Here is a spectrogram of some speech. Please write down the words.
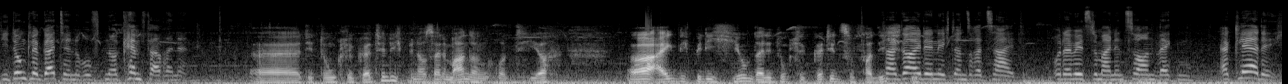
Die dunkle Göttin ruft nur Kämpferinnen. äh, die dunkle Göttin. Ich bin aus einem anderen Grund hier. Äh, eigentlich bin ich hier, um deine dunkle Göttin zu vernichten. Vergeude nicht unsere Zeit. Oder willst du meinen Zorn wecken? Erklär dich.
